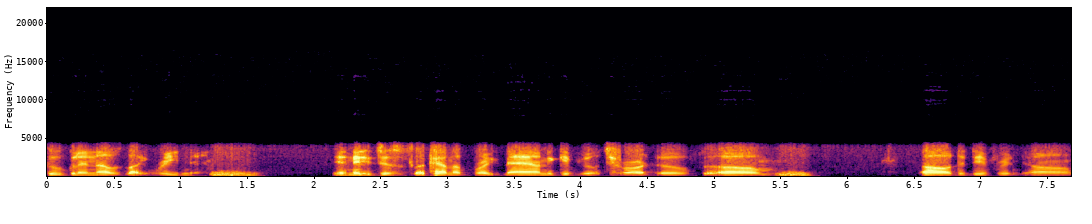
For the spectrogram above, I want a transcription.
googling. I was like reading it, and it just kind of break down. They give you a chart of um, all the different um,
